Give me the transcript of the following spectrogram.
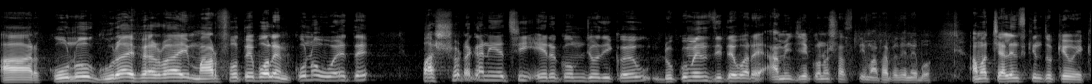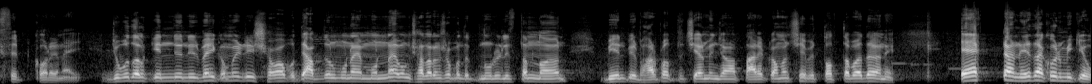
আর কোনো ঘুরায় ফেরায় মারফতে বলেন, কোনো ওয়েতে পাঁচশো টাকা নিয়েছি, এরকম যদি কেউ ডকুমেন্টস দিতে পারে, আমি যে কোনো শাস্তি মাথা পেতে নেব। আমার চ্যালেঞ্জ কিন্তু কেউ অ্যাকসেপ্ট করে নাই। যুবদল কেন্দ্রীয় নির্বাহী কমিটির সভাপতি আব্দুল মোনায়েম মুন্না এবং সাধারণ সম্পাদক নুরুল ইসলাম নয়ন, বিএনপির ভারপ্রাপ্ত চেয়ারম্যান জনাব তারেক রহমান সাহেবের তত্ত্বাবধানে একটা নেতাকর্মীকেও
